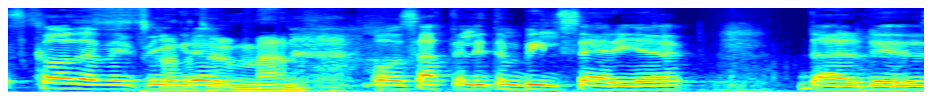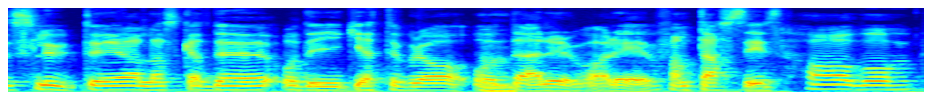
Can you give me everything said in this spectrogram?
skadade mig skadade tummen. Och satte en liten bildserie där det slutade, alla ska dö och det gick jättebra och Mm. där var det fantastiskt. Hav och,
